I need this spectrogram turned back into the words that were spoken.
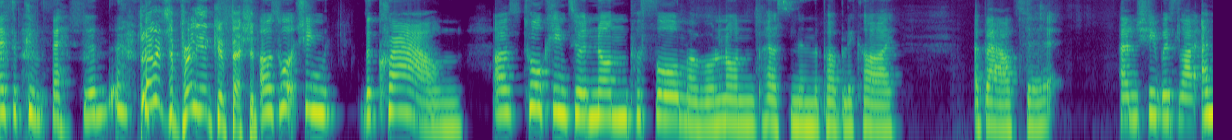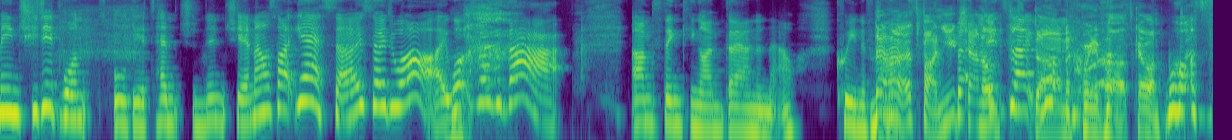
There's a confession. no, it's a brilliant confession. I was watching The Crown. I was talking to a non performer or non person in the public eye about it. And she was like, I mean, she did want all the attention, didn't she? And I was like, yeah, so, so do I. What's wrong with that? I'm thinking I'm Diana now, Queen of no, Hearts. No, no, that's fine. You channel it's like, Diana, what, Queen of Hearts. Go on. What's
